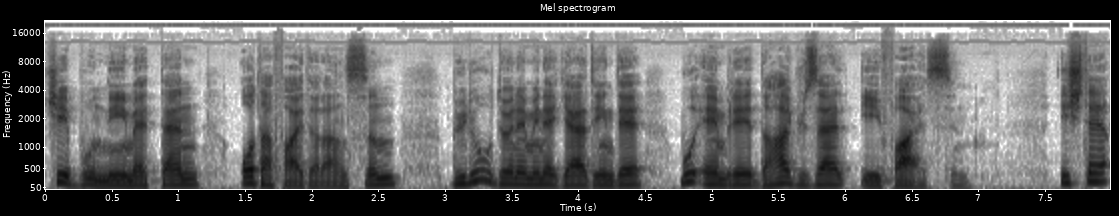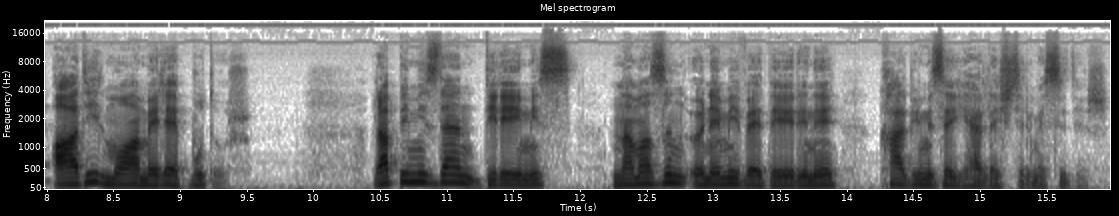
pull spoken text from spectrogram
Ki bu nimetten o da faydalansın, bülû dönemine geldiğinde bu emri daha güzel ifa etsin. İşte adil muamele budur. Rabbimizden dileğimiz, namazın önemi ve değerini kalbimize yerleştirmesidir.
